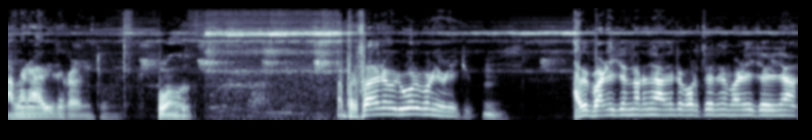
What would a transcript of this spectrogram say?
അങ്ങനെ അതിന് കളഞ്ഞിട്ട് പോകുന്നത് പ്രസാദനം ഒരുപാട് പണി പണിച്ചു. അത് പണിച്ചെന്ന് പറഞ്ഞാൽ അതിന്റെ പുറത്ത് നിന്ന് പണിയിച്ച് കഴിഞ്ഞാൽ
